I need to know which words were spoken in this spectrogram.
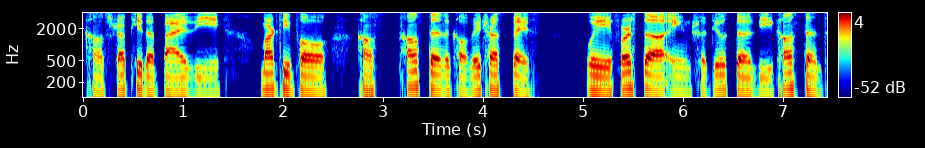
constructed by the multiple constant curvature space, we first introduced the constant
